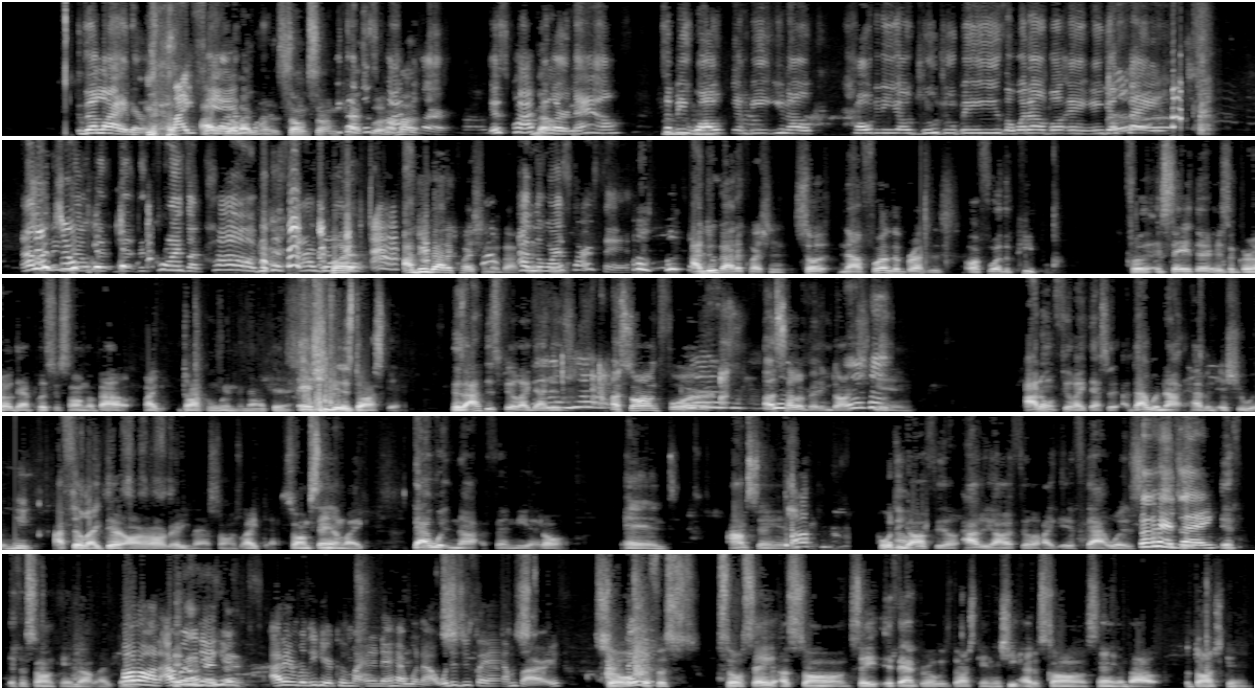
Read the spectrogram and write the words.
The lighter. Light I feel like when some something because Cass it's will. Popular. not. it's popular now to be Mhm. woke and be, you know, holding your juju bees or whatever in, in your face. I don't even know what the, the coins are called because I don't. But I do got a question about. I'm that, the though. worst person. I do got a question. So now for the brothers or for the people, for say there is a girl that puts a song about like darker women out there, and she is dark skin, because I just feel like that is oh, a song for us celebrating dark uh-huh. skin. I don't feel like that's a that would not have an issue with me. I feel like there are already mad songs like that. So I'm saying like that would not offend me at all. And I'm saying, what do y'all feel? How do y'all feel like if that was Go ahead, if, Jay. it- if if a song came out like that? Hold on, I really ahead, didn't hear. I didn't really hear because my internet had went out. What did you say? I'm sorry. So Say if a so say a song say if that girl was dark skinned and she had a song saying about the dark skinned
